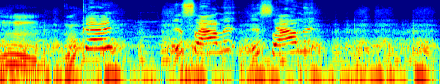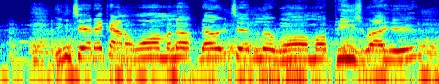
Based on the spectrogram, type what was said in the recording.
Mm, okay. It's solid. It's solid. You can tell they kind of warming up though. You tell the little warm up piece right here.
